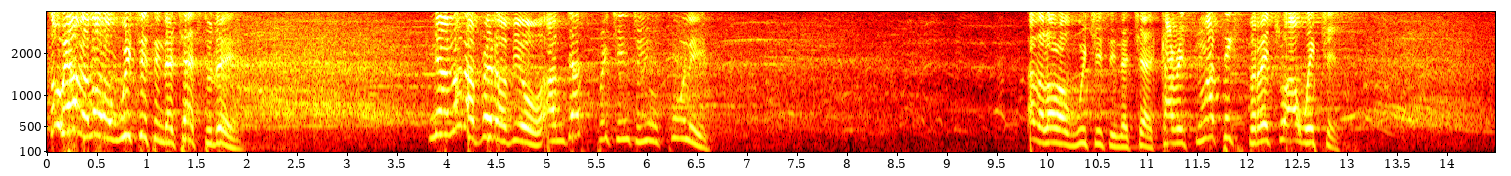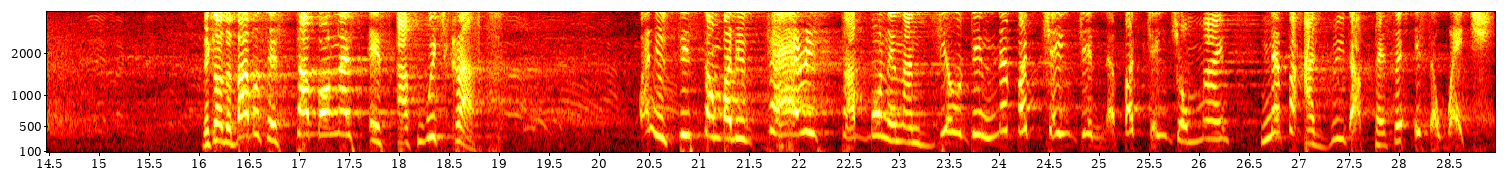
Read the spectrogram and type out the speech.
So we have a lot of witches in the church today. Me, I'm not afraid of you. I'm just preaching to you coolly. I have a lot of witches in the church. Charismatic spiritual witches. Because the Bible says stubbornness is as witchcraft. When you see somebody very stubborn and unyielding, never changing, never change your mind, never agree that person is a witch.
